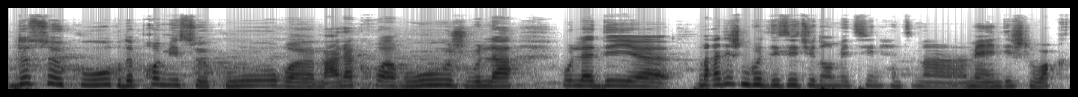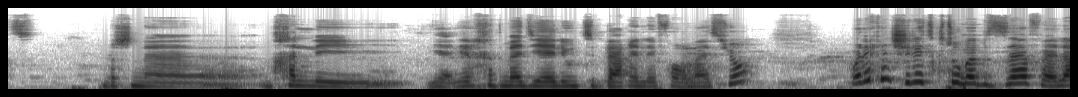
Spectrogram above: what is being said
de secours de premiers secours مع la Croix-Rouge ولا ولا des ما غاديش نقول des études en médecine حيت ما, ما عنديش الوقت باش نخلي يعني الخدمة ديالي ونتبع غير les formations ولكن شريت كتبه بزاف على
